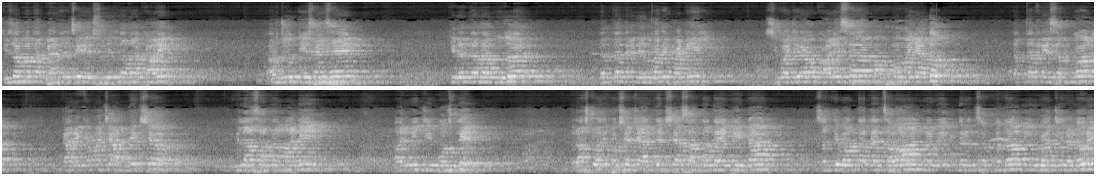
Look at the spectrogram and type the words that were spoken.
जिजामाता पॅनलचे सुनीलदादा काळे अर्जुन देसाई साहेब किरणदादा गुजर दत्तात्रय देवकाते पाटील शिवाजीराव काळे सर बापूमामा यादव दत्तात्रय संकळ कार्यक्रमाचे अध्यक्ष विलासअण्णा माने अरविंदजी भोसले राष्ट्रवादी पक्षाचे अध्यक्ष साधनाताई केकाम चव्हाण रवींद्र कदम युवराजी रणवरे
